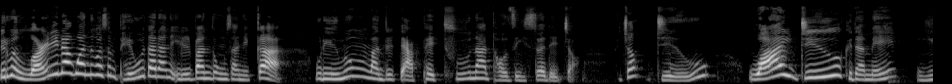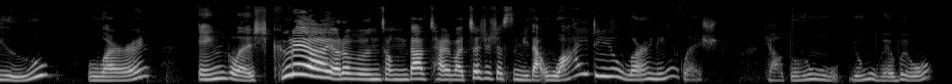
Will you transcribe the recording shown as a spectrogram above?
여러분 learn이라고 하는 것은 배우다라는 일반 동사니까 우리 의문문 만들 때 앞에 do나 does 있어야 되죠. 그죠? do. Why do? 그 다음에 you learn English. 그래요, 여러분. 정답 잘 맞춰주셨습니다. Why do you learn English? 야, 너 영어, 영어 왜 배워?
